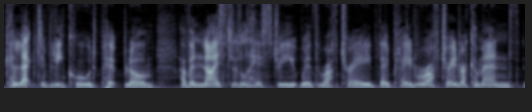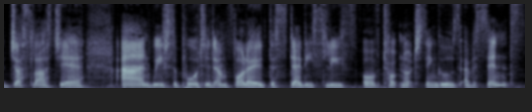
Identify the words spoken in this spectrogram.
collectively called Pip Blom, have a nice little history with Rough Trade. They played Rough Trade Recommends just last year, and we've supported and followed the steady sleuth of top notch singles ever since.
